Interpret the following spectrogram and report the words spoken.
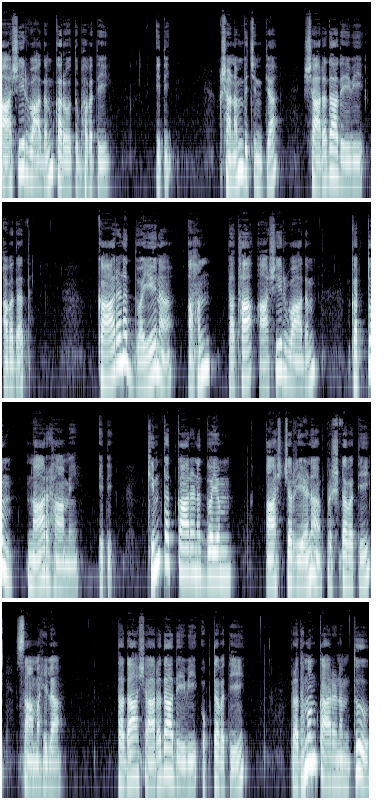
आशीर्वादं करोतु भवती। इति। क्षणं विचिन्त्य शारदादेवी अवदत् कारणद्वयेन अहं तथा आशीर्वादं कर्तुं नार्हामि इति किम् तत्कारणद्वयम्? आश्चर्येण पृष्टवती सा महिला। तदा शारदादेवी उक्तवती प्रथमं कारणं तु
